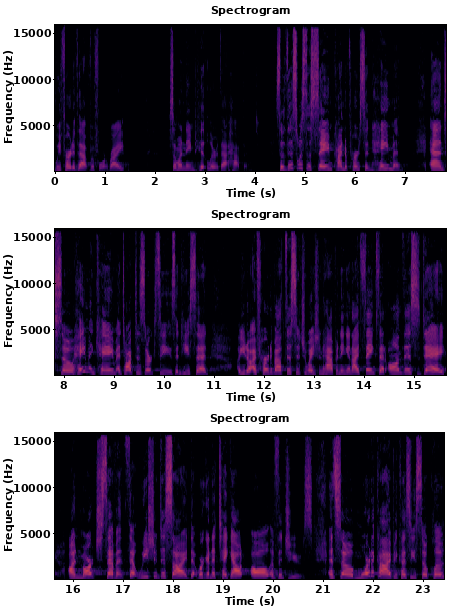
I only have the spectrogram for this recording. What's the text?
We've heard of that before, right? Someone named Hitler, that happened. So this was the same kind of person, Haman. And so Haman came and talked to Xerxes, and he said, You know, I've heard about this situation happening, and I think that on this day, on March 7th, that we should decide that we're going to take out all of the Jews. And so Mordecai, because he's so close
